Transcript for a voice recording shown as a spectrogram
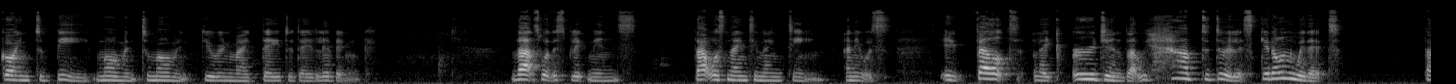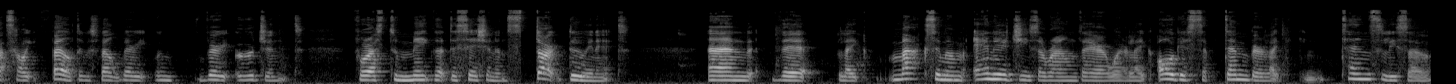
going to be moment to moment during my day-to-day living? That's what the split means. That was 1919 and it was it felt like urgent that we had to do it. Let's get on with it. That's how it felt. It was felt very um, very urgent for us to make that decision and start doing it. And the like maximum energies around there were like august september like intensely so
